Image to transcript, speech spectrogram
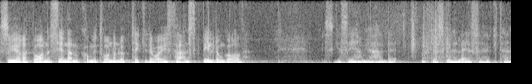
som gör att barnen sen när de kommer till honom upptäcker att det var en falsk bild de gav. Vi ska se om jag hade att jag skulle läsa högt här.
